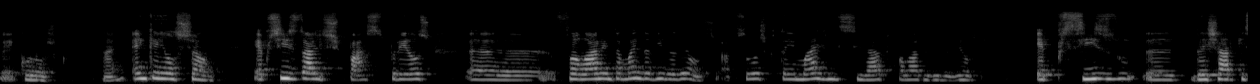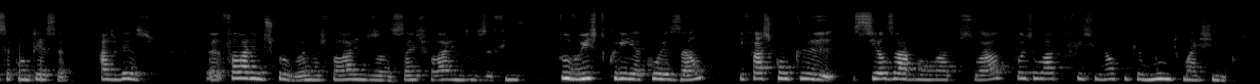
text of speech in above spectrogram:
é, connosco, é? em quem eles são, é preciso dar-lhes espaço para eles uh, falarem também da vida deles. Há pessoas que têm mais necessidade de falar da vida deles. É preciso uh, deixar que isso aconteça. Às vezes, uh, falarem dos problemas, falarem dos anseios, falarem dos desafios, tudo isto cria coesão e faz com que, se eles abram o lado pessoal, depois o lado profissional fica muito mais simples.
